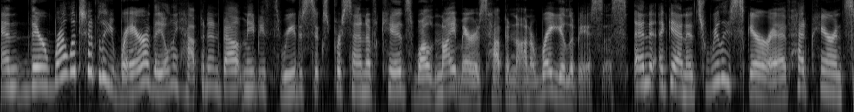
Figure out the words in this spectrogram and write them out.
And they're relatively rare. They only happen in about maybe 3 to 6% of kids, while nightmares happen on a regular basis. And again, it's really scary. I've had parents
